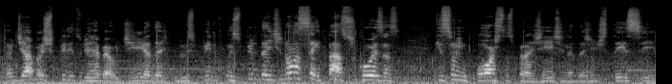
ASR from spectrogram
Então, o diabo é o espírito de rebeldia, do espírito, o espírito da gente não aceitar as coisas que são impostas pra gente, né? Da gente ter esse,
